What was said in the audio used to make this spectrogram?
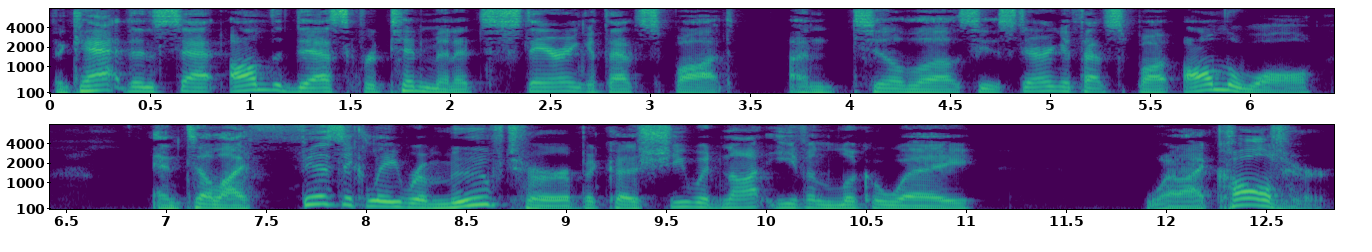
The cat then sat on the desk for 10 minutes staring at that spot until, uh, see, staring at that spot on the wall until I physically removed her because she would not even look away when I called her.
